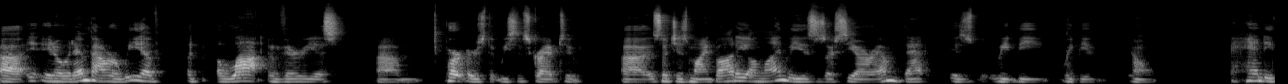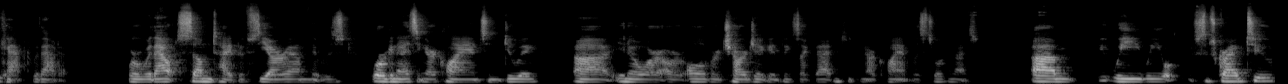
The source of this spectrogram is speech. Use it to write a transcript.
Uh, you know, at Empower, we have a, a lot of various um, partners that we subscribe to, uh, such as MindBody Online. We use as our CRM. That is, we'd be we'd be you know handicapped without it or without some type of CRM that was organizing our clients and doing, uh, you know, our, our, all of our charging and things like that, and keeping our client list organized. Um, we we subscribe to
